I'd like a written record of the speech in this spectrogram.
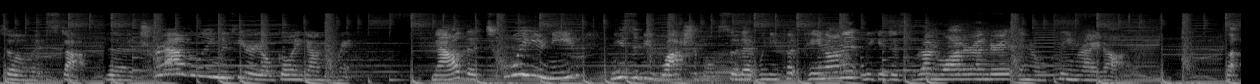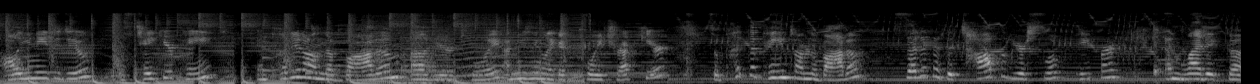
so it would stop the traveling material going down the ramp. Now the toy you need needs to be washable so that when you put paint on it, we could just run water under it and it'll clean right off. But all you need to do is take your paint and put it on the bottom of your toy. I'm using like a toy truck here. So put the paint on the bottom, set it at the top of your sloped paper and let it go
